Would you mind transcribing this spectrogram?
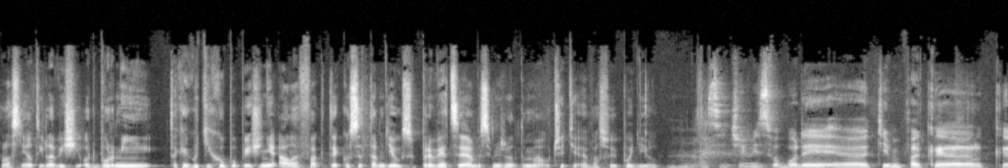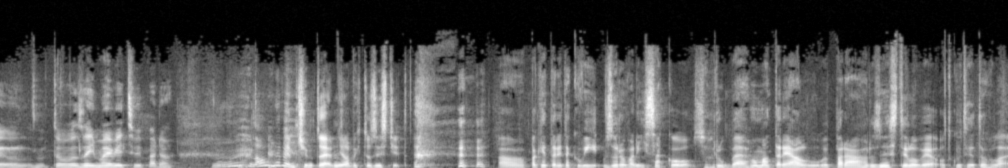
vlastně o téhle vyšší odborný, tak jako ticho po pěšině, ale fakt jako se tam dějou super věci. Já myslím, že na to má určitě Eva svůj podíl. Asi čím víc svobody, eh, tím pak eh, k- to zajímavé věc vypadá. Hmm, no, nevím, čím to je, měla bych to zjistit. A pak je tady takový vzorovaný sako z hrubého materiálu, vypadá hrozně stylově. Odkud je tohle?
